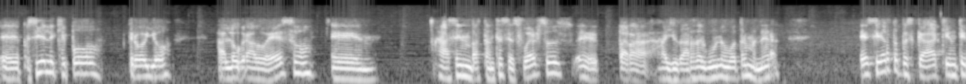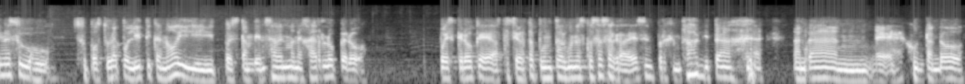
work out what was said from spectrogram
eh, pues sí, el equipo, creo yo, ha logrado eso. Eh, hacen bastantes esfuerzos eh, para ayudar de alguna u otra manera. Es cierto, pues cada quien tiene su, su postura política, ¿no? Y pues también saben manejarlo, pero pues creo que hasta cierto punto algunas cosas se agradecen. Por ejemplo, ahorita andan eh, juntando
